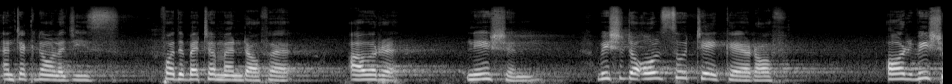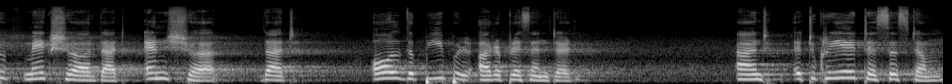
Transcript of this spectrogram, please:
and technologies for the betterment of uh, our nation, we should also take care of, or we should make sure that, ensure that all the people are represented and uh, to create a system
